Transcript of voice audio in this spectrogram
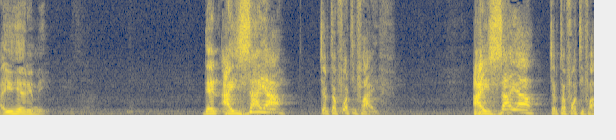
Are you hearing me? Then Isaiah chapter 45. Isaiah chapter 45.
